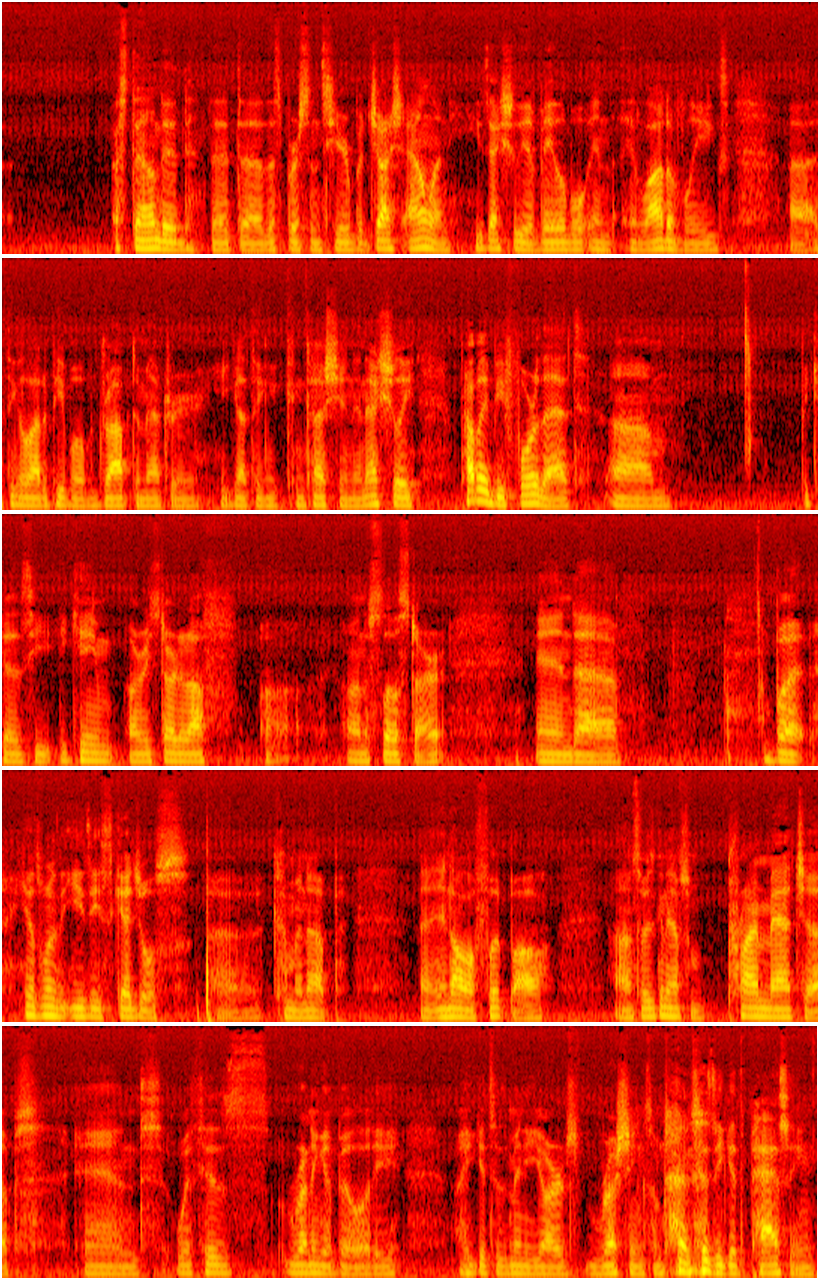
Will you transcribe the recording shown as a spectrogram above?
astounded that uh, this person's here, but Josh Allen, he's actually available in a lot of leagues. Uh, I think a lot of people have dropped him after he got the concussion, and actually probably before that, um, because he, he came or he started off uh, on a slow start, and uh, but he has one of the easy schedules uh, coming up uh, in all of football, uh, so he's going to have some prime matchups, and with his running ability he gets as many yards rushing sometimes as he gets passing.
